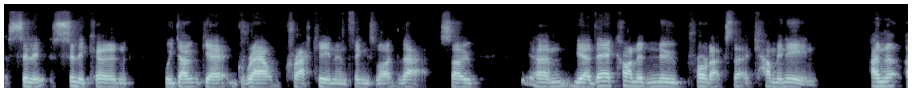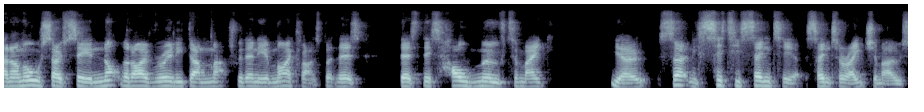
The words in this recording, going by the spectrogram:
sil- silicon. We don't get grout cracking and things like that. So um, yeah, they're kind of new products that are coming in. And, and I'm also seeing not that I've really done much with any of my clients, but there's there's this whole move to make you know certainly city center HMOs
